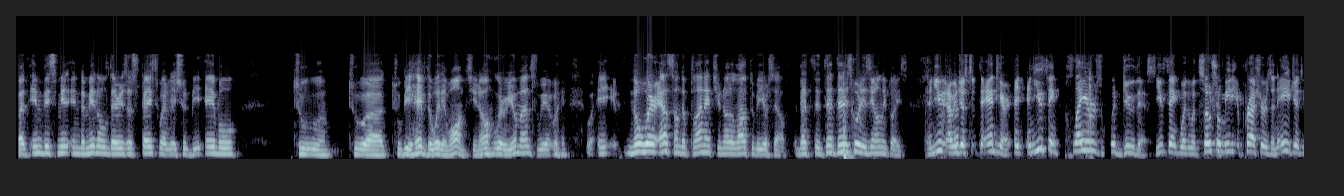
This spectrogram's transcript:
But in this in the middle, there is a space where they should be able to to uh, to behave the way they want. You know, we're humans. We, we nowhere else on the planet you're not allowed to be yourself. That's the, tennis court is the only place. And you, I mean, just to end here, and, and, you think players would do this? You think with with social media pressures and agents,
